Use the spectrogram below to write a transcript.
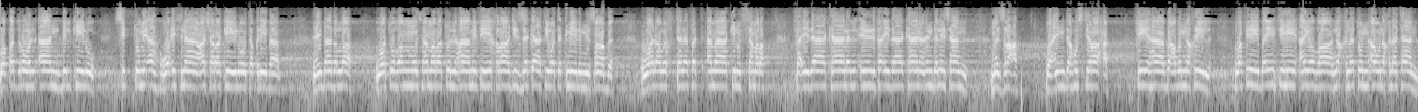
وقدره الآن بالكيلو ستمائة واثنا عشر كيلو تقريبا. عباد الله وتضم ثمرة العام في إخراج الزكاة وتكميل النصاب. ولو اختلفت أماكن الثمرة فإذا كان فإذا كان عند الإنسان مزرعة وعنده استراحة. فيها بعض النخيل وفي بيته أيضا نخلة أو نخلتان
